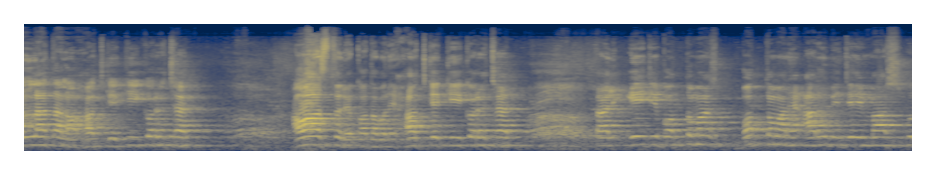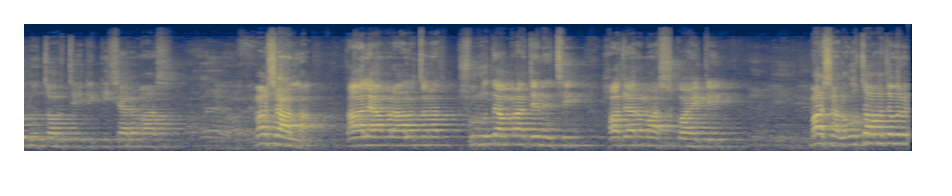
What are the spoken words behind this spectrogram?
আল্লাহ তালা হজকে কি করেছেন? আওয়াজ ধরে কথা বলি, হজকে কি করেছেন? তাহলে এই যে বর্তমান, বর্তমানে আরবি যে মাসগুলো চলছে, এটি কিসের মাস? মাসা আল্লাহ তাহলে আমরা আলোচনা শুরুতে আমরা জেনেছি, হাজার মাস কয়টি? মাসাল উঁচা আওয়াজে বলে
